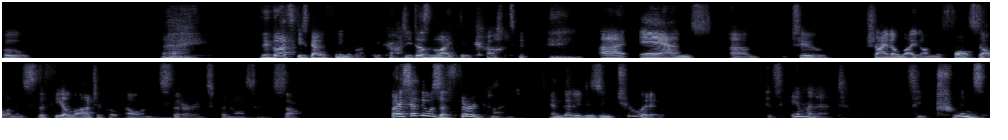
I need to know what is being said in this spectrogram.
who uh, Vygotsky's got a thing about Descartes. He doesn't like Descartes. uh, and um, to shine a light on the false elements, the theological elements that are in Spinoza himself. But I said there was a third kind, and that it is intuitive it's immanent, it's intrinsic.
